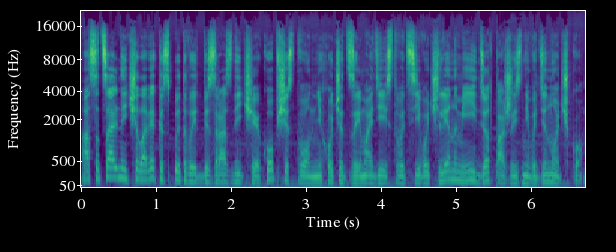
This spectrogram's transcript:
А социальный человек испытывает безразличие к обществу, он не хочет взаимодействовать с его членами и идет по жизни в одиночку.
